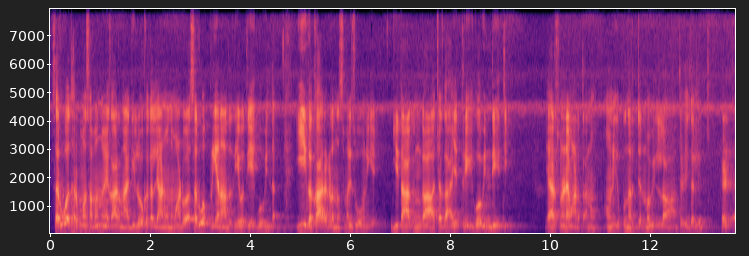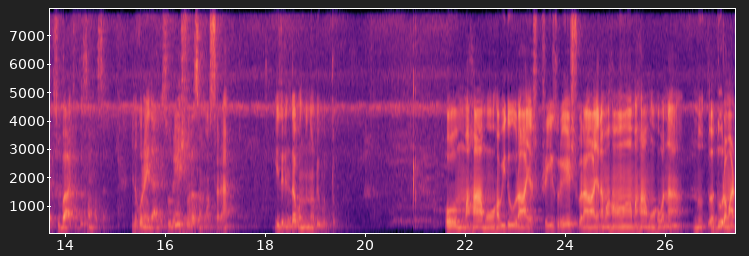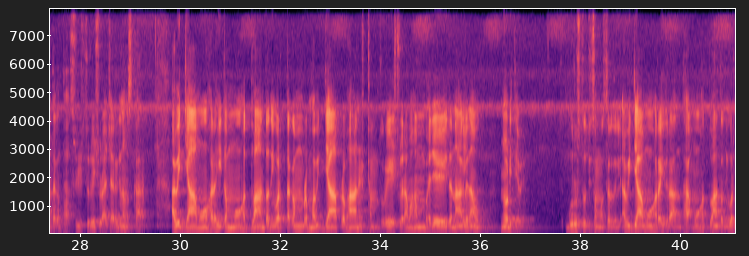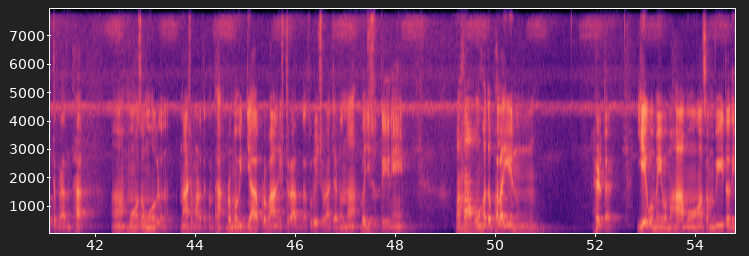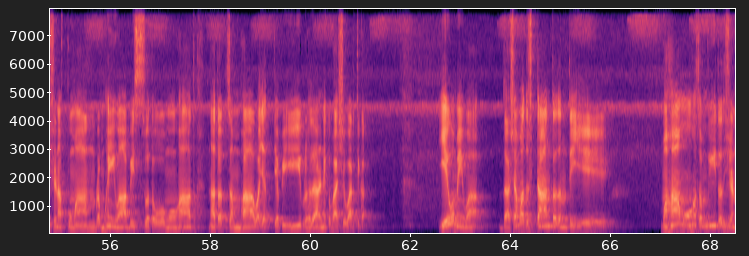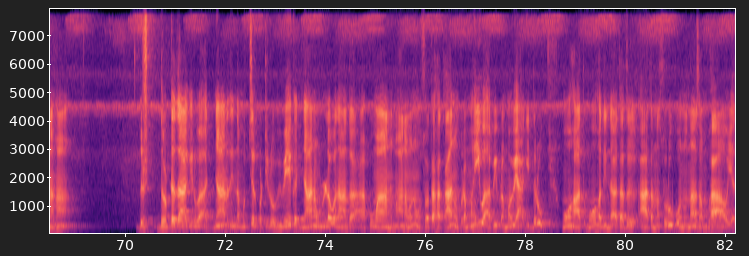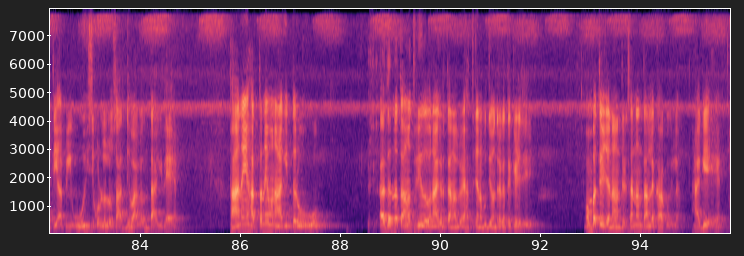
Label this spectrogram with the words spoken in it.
ಸರ್ವಧರ್ಮ ಸಮನ್ವಯಕಾರನಾಗಿ ಲೋಕ ಕಲ್ಯಾಣವನ್ನು ಮಾಡುವ ಸರ್ವಪ್ರಿಯನಾದ ದೇವತೆಯೇ ಗೋವಿಂದ. ಈ ಗಕಾರಗಳನ್ನು ಸ್ಮರಿಸುವವನಿಗೆ ಗೀತಾ, ಗಂಗಾ, ಚ, ಗಾಯತ್ರಿ, ಗೋವಿಂದೇತಿ. ಯಾರು ಸ್ಮರಣೆ ಮಾಡ್ತಾನೋ ಅವನಿಗೆ ಪುನರ್ಜನ್ಮವಿಲ್ಲ ಅಂತೇಳಿ ಇದರಲ್ಲಿ ಹೇಳ್ತಾರೆ. ಸುಭಾಚಿತ ಸಂವತ್ಸರ. ಇನ್ನು ಕೊನೆಯದಾಗಿ ಸುರೇಶ್ವರ ಸಂವತ್ಸರ. ಇದರಿಂದ ಒಂದು ನುಡಿ ಗೊತ್ತು ಓಂ ಮಹಾಮೋಹ ವಿದೂರಾಯ ಶ್ರೀ ಸುರೇಶ್ವರಾಯ ನಮಃ. ಮಹಾಮೋಹವನ್ನು ದೂರ ಮಾಡ್ತಕ್ಕಂತಹ ಶ್ರೀ ಸುರೇಶ್ವರಾಚಾರ್ಯರಿಗೆ ನಮಸ್ಕಾರ. ಅವಿದ್ಯಾ ಮೋಹರಹಿತ ಮೋಹಧ್ವಾಂತ ನಿವರ್ತಕಂ ಬ್ರಹ್ಮವಿದ್ಯಾ ಪ್ರಭಾನಿಷ್ಠಂ ಸುರೇಶ್ವರಮಹಂ ಭಜೆ ಇದನ್ನಾಗಲೇ ನಾವು ನೋಡಿದ್ದೇವೆ. ಗುರುಸ್ತುತಿ ಸಂವತ್ಸರದಲ್ಲಿ ಅವಿದ್ಯಾಮೋಹರಹಿತರಾದಂತಹ, ಮೋಹಧ್ವಾಂತ ನಿವರ್ತಕರಾದಂತಹ ಮೋಹ ಸಮೂಹಗಳನ್ನು ನಾಶ ಮಾಡತಕ್ಕಂತಹ ಬ್ರಹ್ಮವಿದ್ಯಾ ಪ್ರಭಾನಿಷ್ಠರಾದಂತಹ ಸುರೇಶ್ವರಾಚಾರ್ಯನನ್ನು ಭಜಿಸುತ್ತೇನೆ. ಮಹಾಮೋಹದ ಫಲ ಏನು? ಹೇಳ್ತಾರೆ. ಏವಮೇವ ಮಹಾಮೋಹ ಸಂವೀತದಿಷಣಃ ಪುಮಾನ್ ಬ್ರಹ್ಮೈವಾಪಿ ಸ್ವತೋ ಮೋಹಾತ್ನ ತತ್ಸಂಭಾವಯತ್ಯಪಿ ಬೃಹದಾರಣ್ಯಕ ಭಾಷ್ಯ ವಾರ್ತಿಕ ಏವಮೇವ ದಶಮ ದೃಷ್ಟಾಂತದಂತೆಯೇ ಮಹಾಮೋಹ ಸಂವೀತದಿಷಣಃ ದೃಶ್ ದೊಡ್ಡದಾಗಿರುವ ಅಜ್ಞಾನದಿಂದ ಮುಚ್ಚಲ್ಪಟ್ಟಿರುವ ವಿವೇಕ ಜ್ಞಾನವುಳ್ಳವನಾದ ಅಪುಮಾನ್ ಮಾನವನು ಸ್ವತಃ ತಾನು ಬ್ರಹ್ಮೈವ ಅಪಿ ಬ್ರಹ್ಮವೇ ಆಗಿದ್ದರೂ ಮೋಹಾತ್ ಮೋಹದಿಂದ ತತ್ ಆತನ ಸ್ವರೂಪವನ್ನು ನ ಸಂಭಾವಯತಿ ಅಪಿ ಊಹಿಸಿಕೊಳ್ಳಲು ಸಾಧ್ಯವಾಗದಂತಾಗಿದೆ. ತಾನೇ ಹತ್ತನೆಯವನಾಗಿದ್ದರೂ ಅದನ್ನು ತಾನು ತಿಳಿಯದವನಾಗಿರ್ತಾನಲ್ವೇ ಹತ್ತು ಜನ ಬುದ್ಧಿವಂತರ ಕತೆ ಕೇಳಿದ್ದೀರಿ. ಒಂಬತ್ತೇ ಜನ ಅಂತೇಳಿ ತನ್ನನ್ನು ತಾನು ಲೆಕ್ಕ ಹಾಕುವುದಿಲ್ಲ. ಹಾಗೆಯೇ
